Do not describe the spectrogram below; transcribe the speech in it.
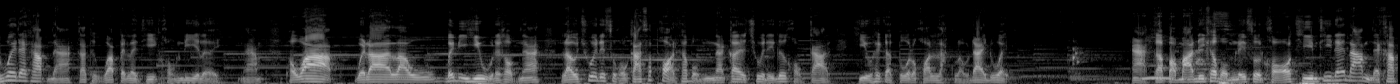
ด้วยนะครับนะ ก็ถือว่าเป็นอะไรที่ของดีเลยนะ เพราะว่าเวลาเราไม่มีฮิลนะครับผมนะ เราช่วยในส่วนของการซัพพอร์ตครับผมนะ ก็จะช่วยในเรื่องของการฮิลให้กับตัวละครหลักเราได้ด้วยอะก็ประมาณนี้ครับผมในส่วนของทีมที่แนะนำนะครับ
